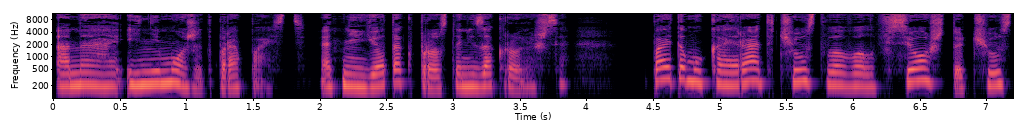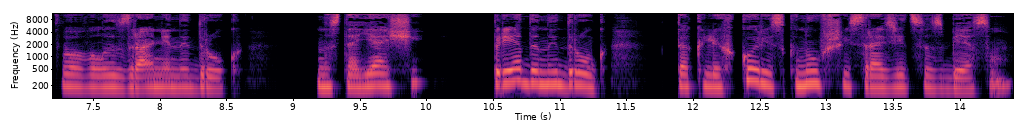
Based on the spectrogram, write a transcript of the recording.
она и не может пропасть, от нее так просто не закроешься. Поэтому Кайрат чувствовал все, что чувствовал израненный друг. Настоящий, преданный друг, так легко рискнувший сразиться с бесом.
